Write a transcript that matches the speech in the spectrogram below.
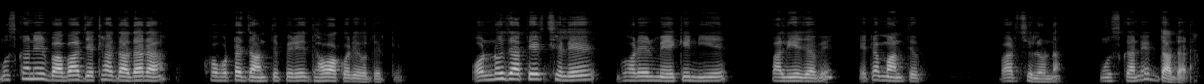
মুস্কানের বাবা, জেঠা, দাদারা খবরটা জানতে পেরে ধাওয়া করে ওদেরকে। অন্য জাতের ছেলে ঘরের মেয়েকে নিয়ে পালিয়ে যাবে, এটা মানতে পারছিল না মুস্কানের দাদারা।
